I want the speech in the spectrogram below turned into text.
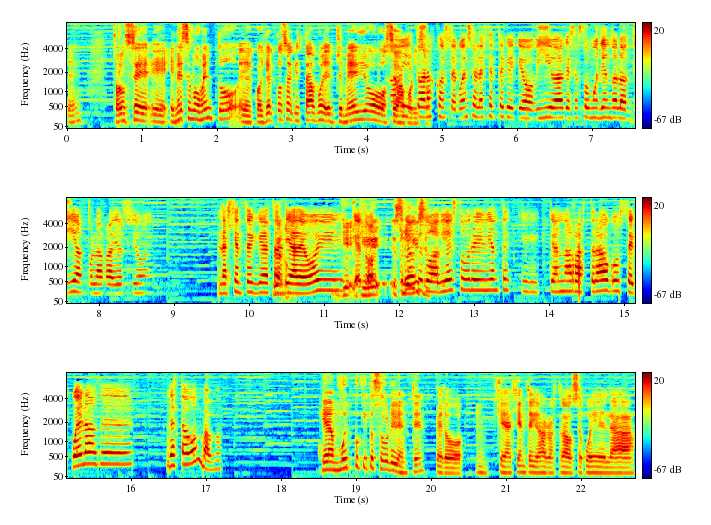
¿eh? Entonces, eh, en ese momento, eh, cualquier cosa que está por entre medio se y vaporizó. todas las consecuencias, la gente que quedó viva, que se fue muriendo los días por la radiación, la gente que hasta el Claro. día de hoy, Que- que que to- eso es lo creo que todavía hay sobrevivientes que, han arrastrado con secuelas de, de esta bomba. pues. Quedan muy poquitos sobrevivientes, pero mm, queda gente que ha arrastrado secuelas.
